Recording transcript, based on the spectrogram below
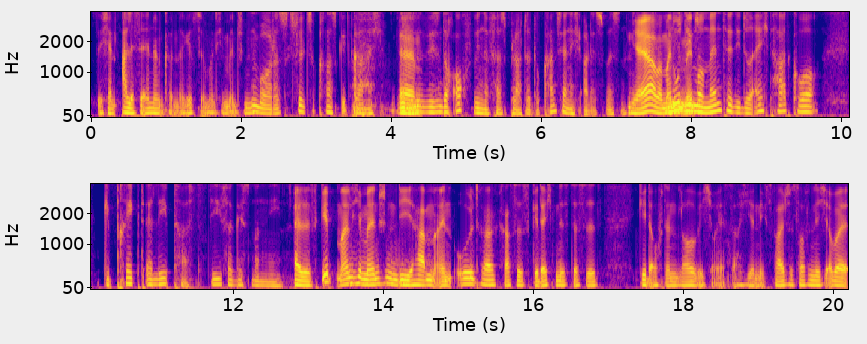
sich an alles erinnern können. Da gibt es ja manche Menschen. Boah, das ist viel zu krass, geht gar nicht. Wir, Ähm. sind, wir sind doch auch wie eine Festplatte. Du kannst ja nicht alles wissen. Ja, ja, aber manche Nur die Menschen. Momente, die du echt hardcore geprägt erlebt hast, die vergisst man nie. Also es gibt manche Menschen, die haben ein ultra krasses Gedächtnis. Das geht auch dann, glaube ich, oh, jetzt sage ich hier nichts Falsches hoffentlich, aber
